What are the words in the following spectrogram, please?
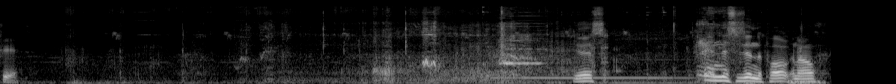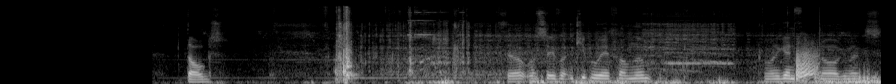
Shit. Yes. And this is in the park now. Dogs. So we'll see if we can keep away from them. Come on again, fucking arguments.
